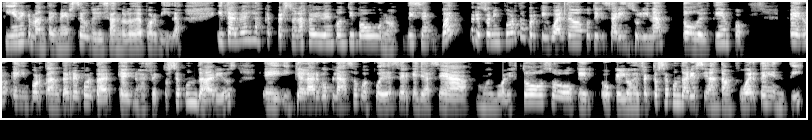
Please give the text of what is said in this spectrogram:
tiene que mantenerse utilizándolo de por vida. Y tal vez las personas que viven con tipo 1 dicen, bueno, pero eso no importa porque igual tengo que utilizar insulina todo el tiempo pero es importante recordar que hay unos efectos secundarios eh, y que a largo plazo pues puede ser que ya sea muy molestoso que, o que los efectos secundarios sean tan fuertes en ti,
